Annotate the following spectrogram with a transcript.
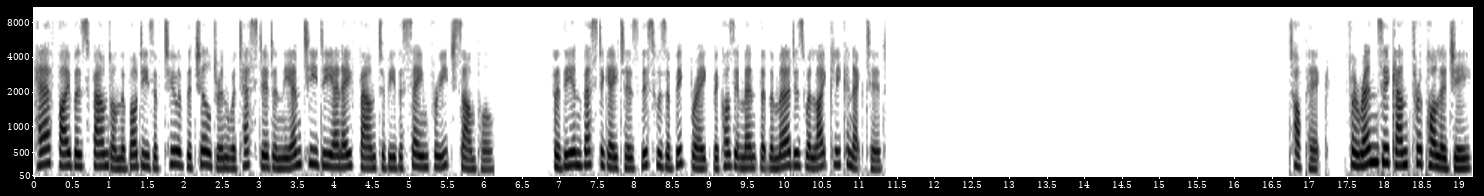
Hair fibers found on the bodies of two of the children were tested and the mtDNA found to be the same for each sample. For the investigators this was a big break because it meant that the murders were likely connected. Topic: Forensic anthropology.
